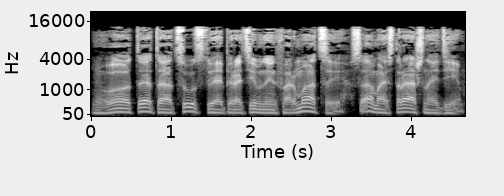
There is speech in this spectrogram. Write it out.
Вот это отсутствие оперативной информации – самое страшное, Дим.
